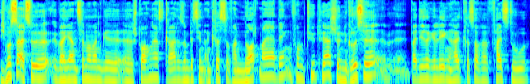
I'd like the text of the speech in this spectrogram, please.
Ich musste, als du über Jan Zimmermann äh, gesprochen hast, gerade so ein bisschen an Christopher Nordmeier denken vom Typ her. Schöne Grüße äh, bei dieser Gelegenheit, Christopher, falls du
